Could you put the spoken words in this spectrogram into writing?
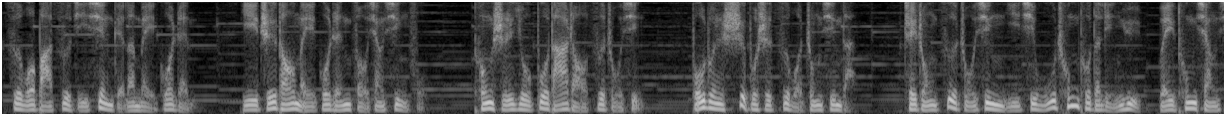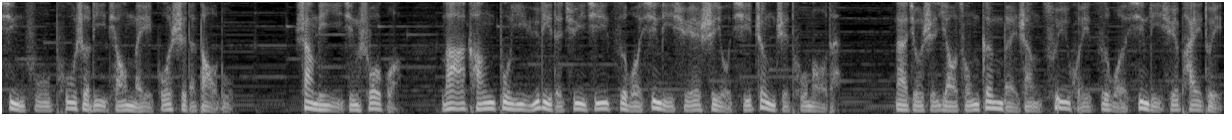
自我，把自己献给了美国人，以指导美国人走向幸福，同时又不打扰自主性，不论是不是自我中心的。这种自主性以其无冲突的领域为通向幸福铺设了一条美国式的道路。上面已经说过。拉康不遗余力的狙击自我心理学是有其政治图谋的，那就是要从根本上摧毁自我心理学派对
